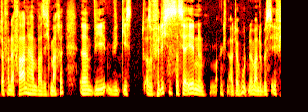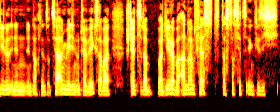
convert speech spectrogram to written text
davon erfahren haben, was ich mache. Ähm, wie, wie gehst also für dich ist das ja eh ein, ein alter Hut, ne? Man, du bist eh viel in den, in auch den sozialen Medien unterwegs, aber stellst du da bei dir oder bei anderen fest, dass das jetzt irgendwie sich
